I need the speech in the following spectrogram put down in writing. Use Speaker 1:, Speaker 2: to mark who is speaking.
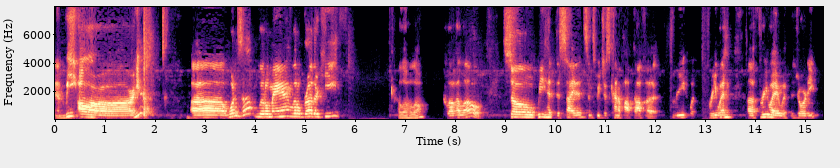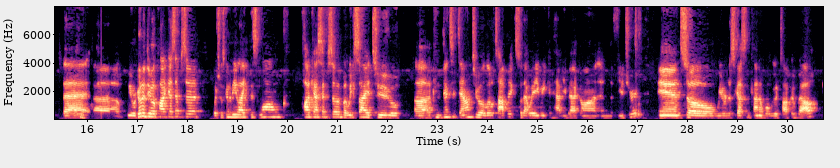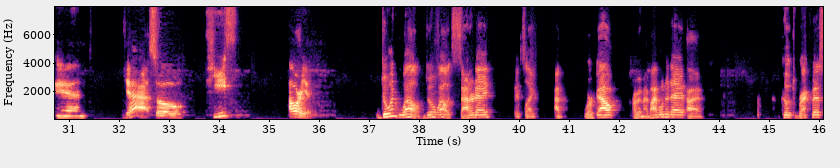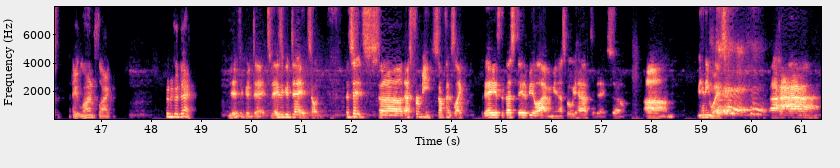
Speaker 1: And we are here. Uh, what is up, little man, little brother Heath?
Speaker 2: Hello, hello.
Speaker 1: Hello, hello. So we had decided, since we just kind of hopped off a three what freeway, a three-way with the Jordy, that uh, we were going to do a podcast episode, which was going to be like this long podcast episode, but we decided to uh, condense it down to a little topic so that way we could have you back on in the future. And so we were discussing kind of what we would talk about. And yeah, so Heath, how are you?
Speaker 2: Doing well, doing well. It's Saturday. It's like I've worked out. I read my Bible today. I cooked breakfast, ate lunch. Like, it's been a good day.
Speaker 1: It is a good day. Today's a good day. So it's it's uh, that's for me. Something's like today is the best day to be alive. I mean, that's what we have today. So, um, anyways, ah,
